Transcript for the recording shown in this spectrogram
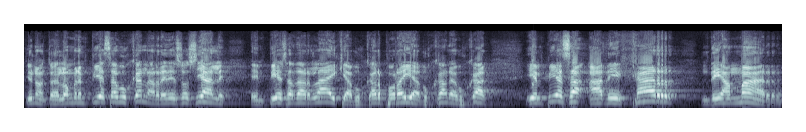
Y no, entonces el hombre empieza a buscar en las redes sociales, empieza a dar like, a buscar por ahí, a buscar, a buscar, y empieza a dejar de amar,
